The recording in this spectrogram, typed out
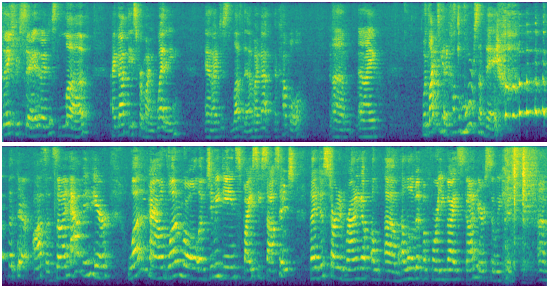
Le Creuset that I just love, I got these for my wedding and I just love them. I got a couple, um, and I would like to get a couple more someday, but they're awesome. So I have in here one pound, one roll of Jimmy Dean spicy sausage that I just started browning up a, um, a little bit before you guys got here so we could um,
